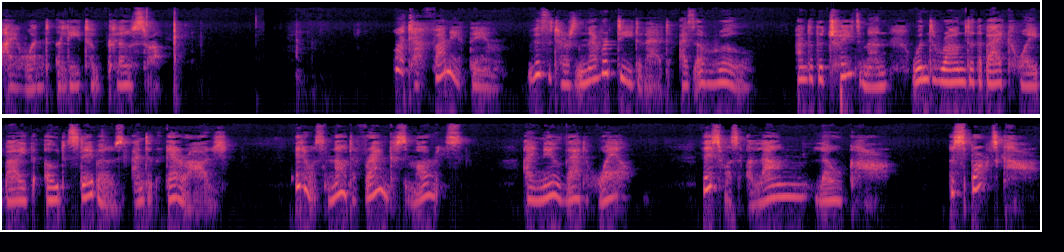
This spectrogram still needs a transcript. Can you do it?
I went a little closer. What a funny thing! Visitors never did that as a rule, and the tradesman went round the back way by the old stables and the garage. It was not Frank Morris. I knew that well. This was a long, low car, a sports car.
